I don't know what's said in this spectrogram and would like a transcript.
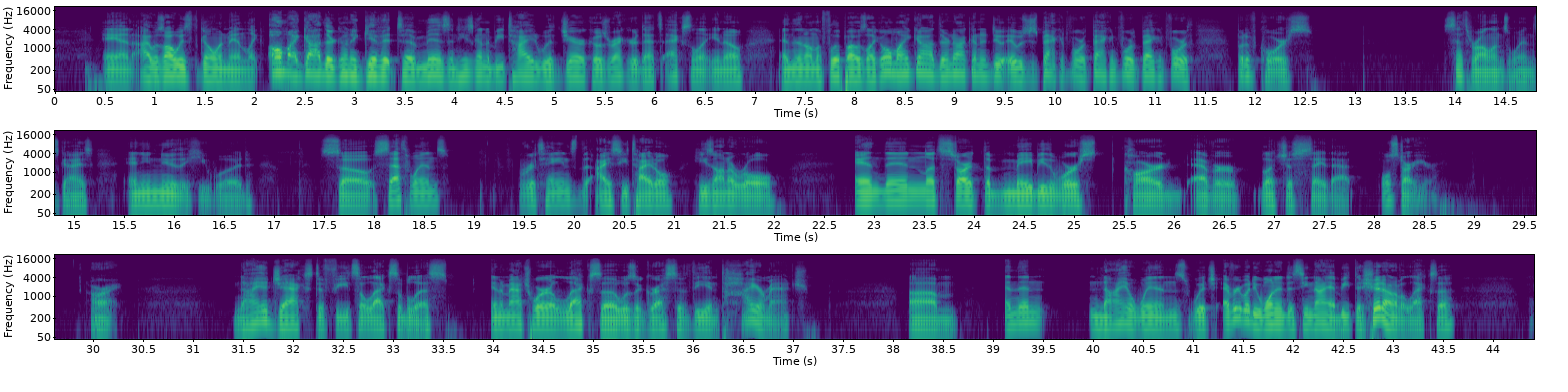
And I was always going, man, like, oh my God, they're going to give it to Miz and he's going to be tied with Jericho's record. That's excellent, you know? And then on the flip, I was like, oh my God, they're not going to do it. It was just back and forth, back and forth, back and forth. But of course, Seth Rollins wins, guys. And you knew that he would. So Seth wins, retains the IC title. He's on a roll. And then let's start the maybe the worst card ever. Let's just say that. We'll start here. All right. Nia Jax defeats Alexa Bliss in a match where Alexa was aggressive the entire match. Um, and then Nia wins, which everybody wanted to see Nia beat the shit out of Alexa.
